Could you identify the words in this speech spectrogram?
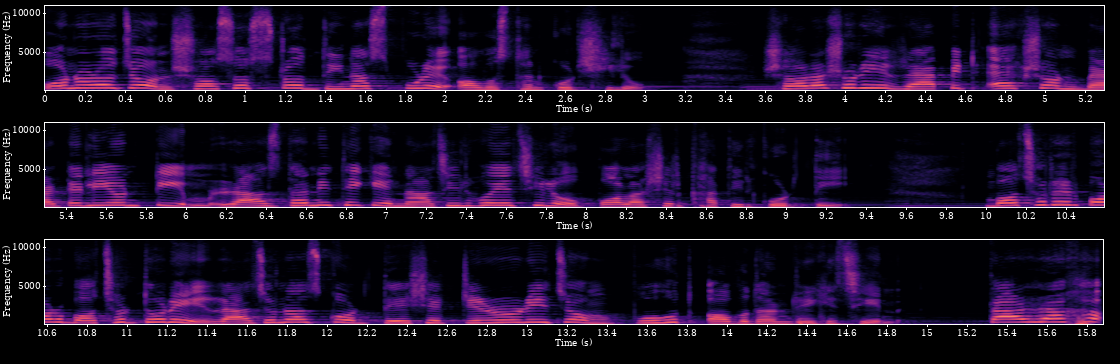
পনেরো জন সশস্ত্র দিনাজপুরে অবস্থান করছিল। সরাসরি র্যাপিড অ্যাকশন ব্যাটালিয়ন টিম রাজধানী থেকে নাজিল হয়েছিল পলাশের খাতির করতে। বছরের পর বছর ধরে রাজন আজগর দেশের টেরোরিজম বহুত অবদান রেখেছেন। তার রাখা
